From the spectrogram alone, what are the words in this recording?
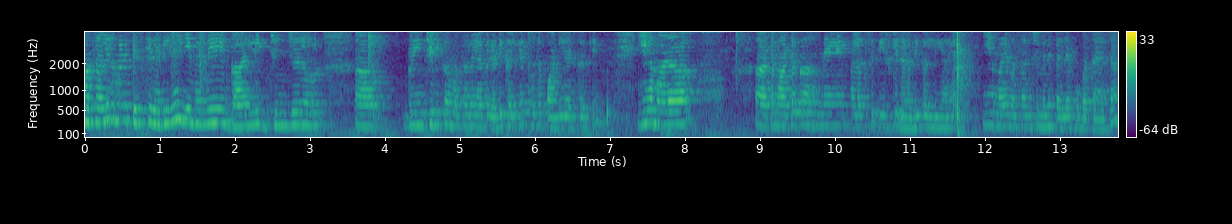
मसाले हमारे पिस के रेडी है। ये मैंने गार्लिक जिंजर और आ, ग्रीन चिली का मसाला यहाँ पे रेडी कर लिया थोड़ा सा पानी ऐड करके। ये हमारा टमाटर का हमने अलग से पीस के रेडी कर लिया है। ये हमारे मसाले जो मैंने पहले आपको बताया था।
